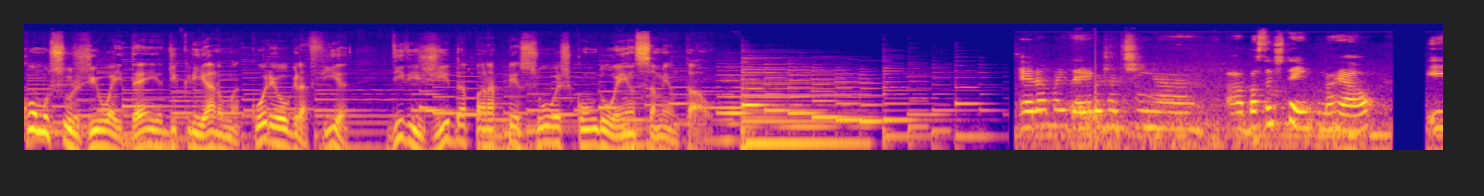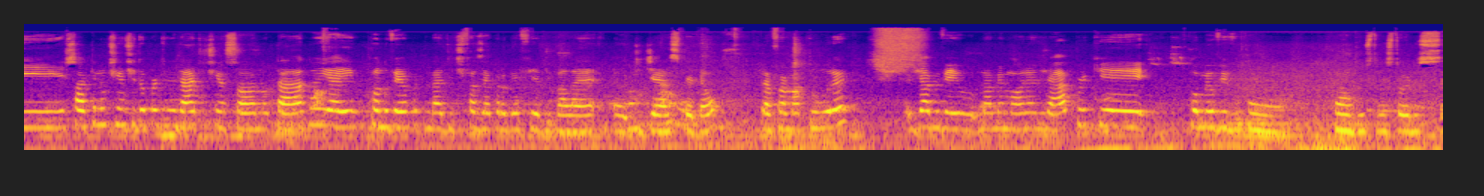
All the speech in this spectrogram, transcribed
como surgiu a ideia de criar uma coreografia dirigida para pessoas com doença mental? Era uma ideia que eu já tinha há bastante tempo, na real. E só que não tinha tido oportunidade, tinha só anotado. E aí, quando veio a oportunidade de fazer a coreografia de balé, eh, de jazz, perdão, para formatura, já me veio na memória já, porque como eu vivo com, com alguns transtornos,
